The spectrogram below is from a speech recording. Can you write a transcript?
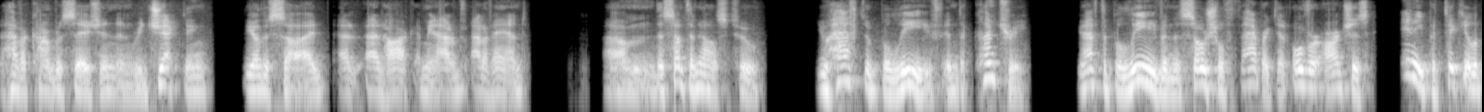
to have a conversation and rejecting the other side ad, ad hoc, I mean, out of, out of hand, um, there's something else too. You have to believe in the country You have to believe in the social fabric that overarches any particular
